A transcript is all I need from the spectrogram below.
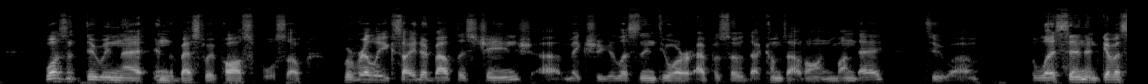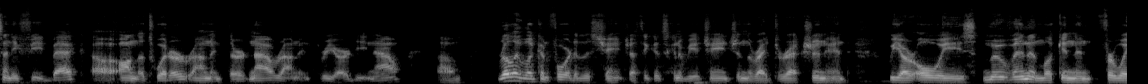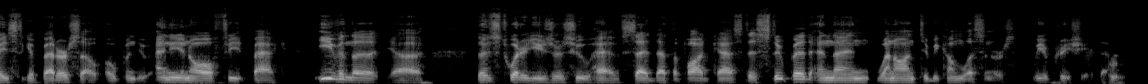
wasn't doing that in the best way possible. So we're really excited about this change. Uh, make sure you're listening to our episode that comes out on Monday to um, listen and give us any feedback uh, on the Twitter, rounding third now, rounding 3RD now. Um, really looking forward to this change. I think it's going to be a change in the right direction, and we are always moving and looking in, for ways to get better. So open to any and all feedback, even the uh, those Twitter users who have said that the podcast is stupid and then went on to become listeners. We appreciate that.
